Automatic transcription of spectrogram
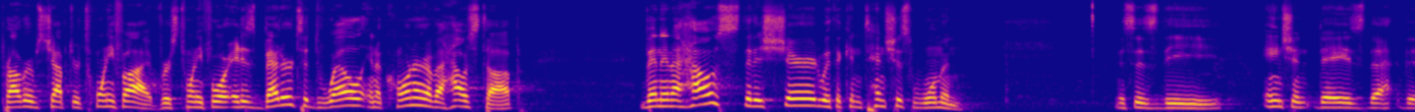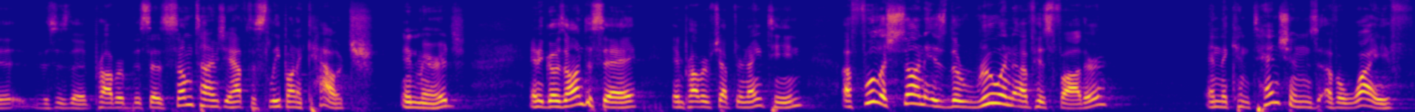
Proverbs chapter 25, verse 24. It is better to dwell in a corner of a housetop than in a house that is shared with a contentious woman. This is the ancient days, the, the, this is the proverb that says sometimes you have to sleep on a couch in marriage. And it goes on to say in Proverbs chapter 19 a foolish son is the ruin of his father, and the contentions of a wife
